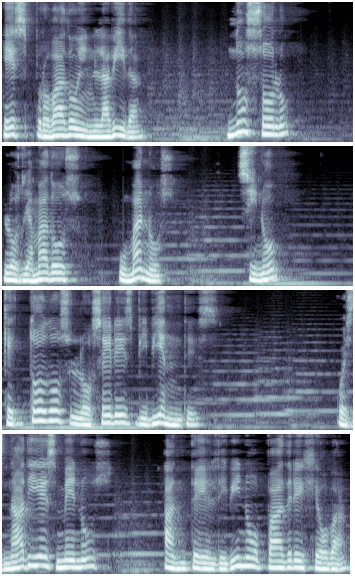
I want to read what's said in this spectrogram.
es probado en la vida, no sólo los llamados humanos, sino que todos los seres vivientes, pues nadie es menos ante el Divino Padre Jehová.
